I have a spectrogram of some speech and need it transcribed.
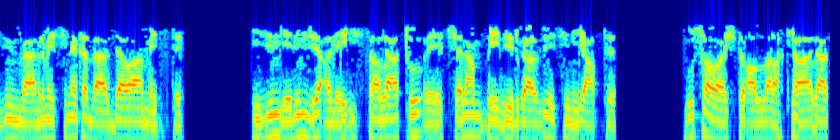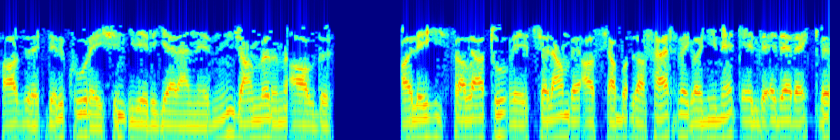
izin vermesine kadar devam etti. İzin gelince aleyhissalatu vesselam Bedir gazvesini yaptı. Bu savaşta Allah Teala Hazretleri Kureyş'in ileri gelenlerinin canlarını aldı aleyhissalatu vesselam ve ashabı zafer ve ganimet elde ederek ve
